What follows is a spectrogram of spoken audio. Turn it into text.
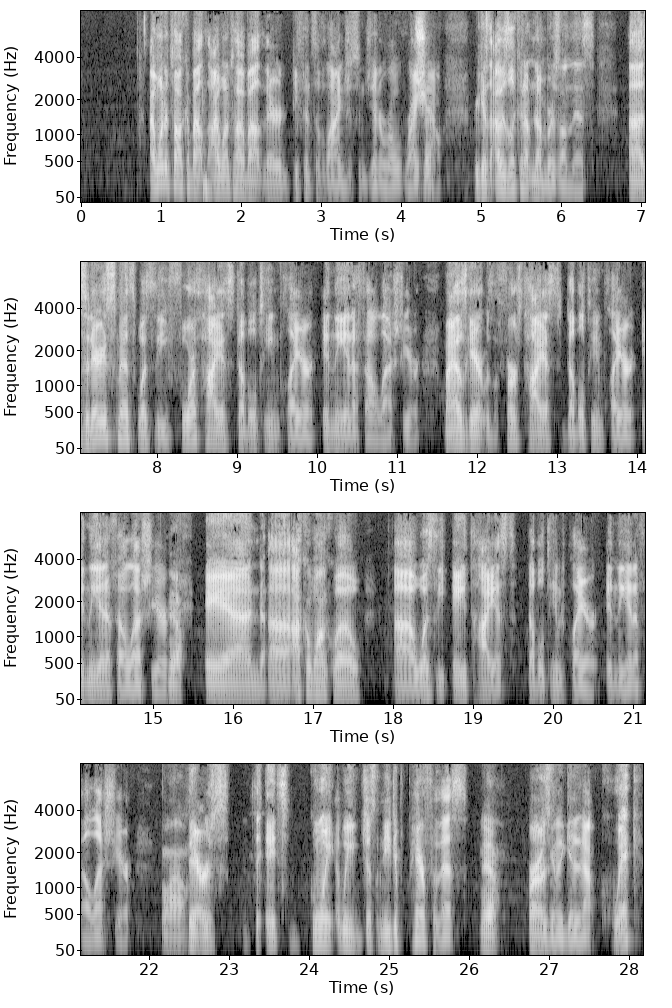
I want to talk about I want to talk about their defensive line just in general right Sure. now because I was looking up numbers on this. Uh, Za'Darius Smith was the fourth highest double team player in the NFL last year. Myles Garrett was the first highest double team player in the NFL last year. Yeah. And uh, Okoronkwo uh, was the eighth highest double teamed player in the NFL last year. wow, There's, it's going, we just need to prepare for this. yeah, Burrow's going to get it out quick.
